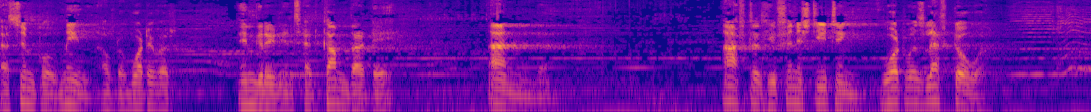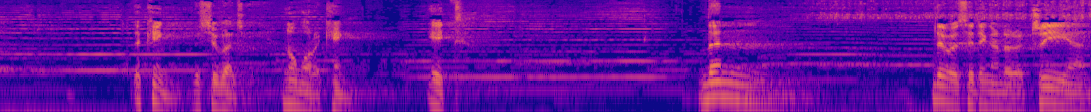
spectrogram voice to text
a simple meal out of whatever ingredients had come that day. And after he finished eating, what was left over? The king, the Shivaji, no more a king, ate. Then they were sitting under a tree and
